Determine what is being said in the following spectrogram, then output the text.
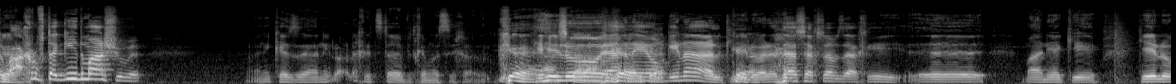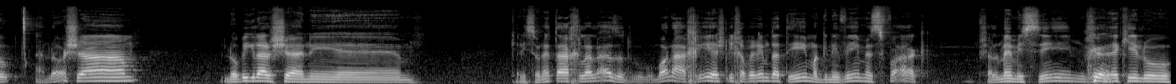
כן. ומכלוף תגיד משהו. ו- אני כזה, אני לא הולך להצטרף איתכם לשיחה הזאת. כן, כאילו, אשכרה, כן, אני כן. אורגינל, כאילו, כן. אני יודע שעכשיו זה הכי אה, מניאקים. כאילו, אני לא שם, לא בגלל שאני... אה, כי אני שונא את ההכללה הזאת. בואנה, אחי, יש לי חברים דתיים, מגניבים as fuck, משלמי מיסים. זה כאילו,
